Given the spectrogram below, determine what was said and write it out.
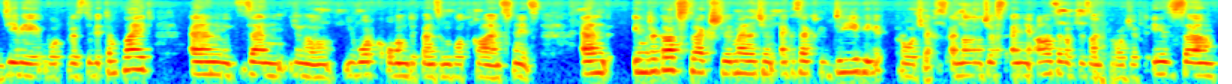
Divi WordPress Divi template, and then you know you work on depends on what clients needs. And in regards to actually managing exactly Divi projects and not just any other web design project is um,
